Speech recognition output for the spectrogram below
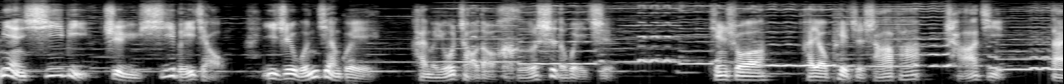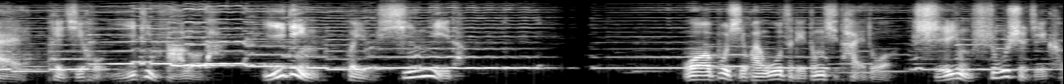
面西壁置于西北角。一只文件柜还没有找到合适的位置，听说还要配置沙发、茶几，待配齐后一并发落吧，一定会有新意的。我不喜欢屋子里东西太多，实用舒适即可。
